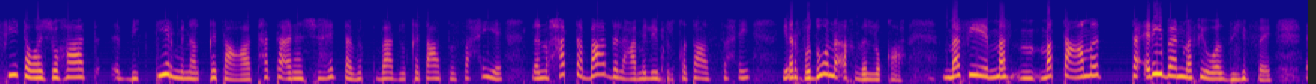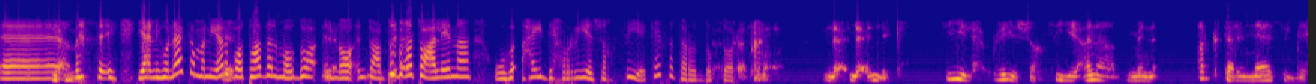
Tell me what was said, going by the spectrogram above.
في توجهات بكثير من القطاعات حتى أنا شاهدتها ببعض القطاعات الصحية لأنه حتى بعض العاملين في القطاع الصحي يرفضون أخذ اللقاح. ما في ما ما طعمت تقريبا ما في وظيفة. آه يعني, يعني هناك من يربط هذا الموضوع إنه أنتم عم تضغطوا علينا وهيدي حرية شخصية. كيف ترى الدكتور؟ لا لك هي الحرية الشخصية. أنا من أكثر الناس اللي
